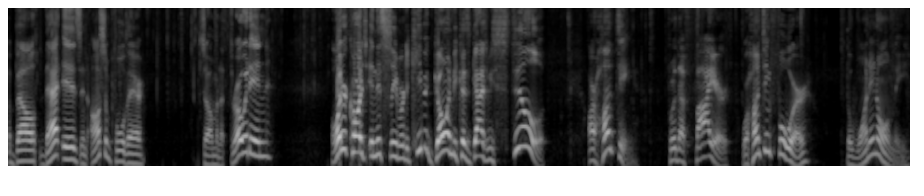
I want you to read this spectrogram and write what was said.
Abel. That is an awesome pull there. So I'm going to throw it in. All your cards in this sleeve. We're going to keep it going because, guys, we still are hunting for the fire. We're hunting for the one and only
